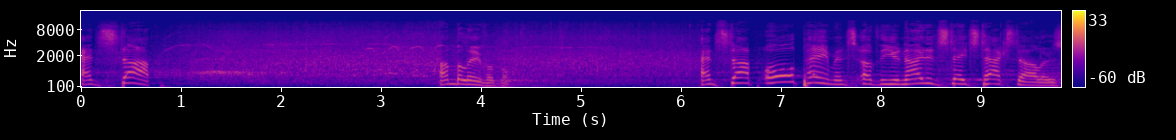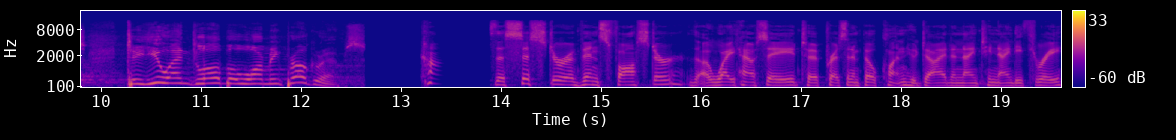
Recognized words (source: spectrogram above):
and stop. Unbelievable. And stop all payments of the United States tax dollars to UN global warming programs. The sister of Vince Foster, the White House aide to President Bill Clinton, who died in 1993,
